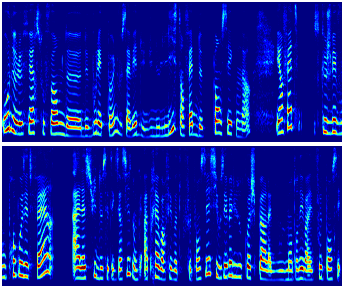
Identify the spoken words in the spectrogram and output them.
ou de le faire sous forme de, de bullet point, vous savez, d'une liste en fait de pensées qu'on a. Et en fait, ce que je vais vous proposer de faire, à la suite de cet exercice, donc après avoir fait votre flot de pensée, si vous savez pas du tout de quoi je parle, que vous m'entendez parler de flot de pensée,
